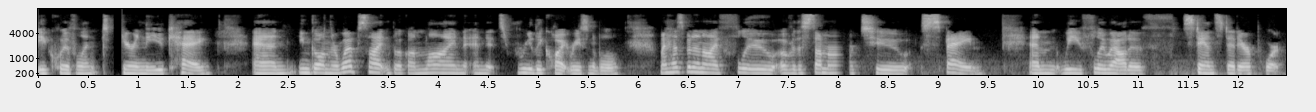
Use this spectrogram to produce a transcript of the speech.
equivalent here in the UK. And you can go on their website and book online, and it's really quite reasonable. My husband and I flew over the summer to Spain, and we flew out of Stansted Airport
